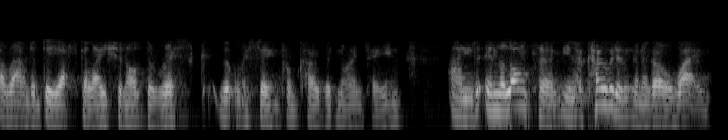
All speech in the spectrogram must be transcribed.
around a de escalation of the risk that we're seeing from COVID 19. And in the long term, you know, COVID isn't going to go away.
